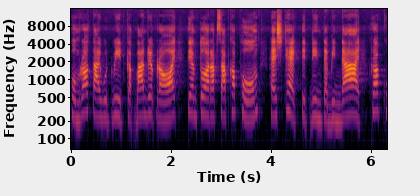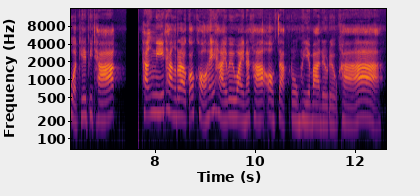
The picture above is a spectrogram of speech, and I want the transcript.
ผมรอดตายวุดวิดกลับบ้านเรียบร้อย เตรียมตัวรับทรัพย์ครับผมแฮชแท็กติดดินแต่บินได้ ครอบครัวเทพิทักษ์ทั้งนี้ทางเราก็ขอให้หายไวๆนะคะ ออกจากโรงพยาบาลเร็วๆค่ะ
